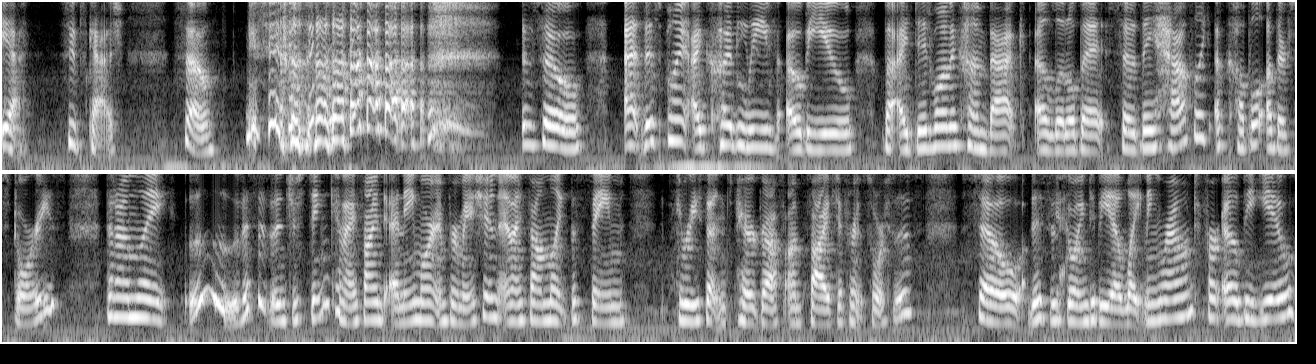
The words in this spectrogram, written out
Yeah, soup's cash. So, so at this point i could leave obu but i did want to come back a little bit. So they have like a couple other stories that i'm like ooh this is interesting. Can i find any more information? And i found like the same three sentence paragraph on five different sources so this is Yeah. going to be a lightning round for obu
